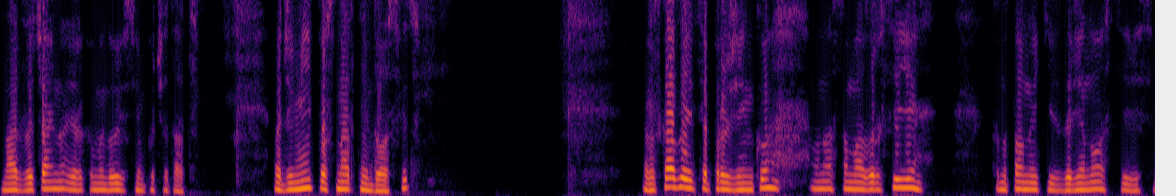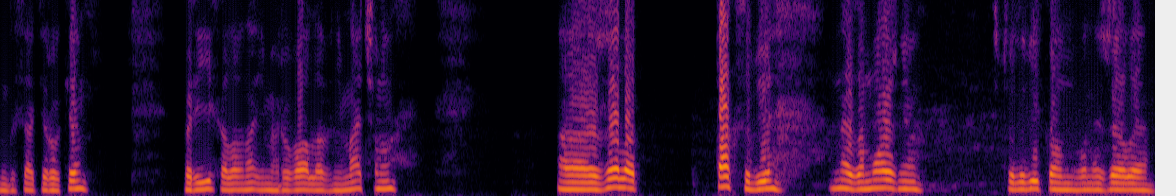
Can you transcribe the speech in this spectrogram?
Надзвичайно і рекомендую всім почитати. Отже, мій посмертний досвід. Розказується про жінку. Вона сама з Росії, то, напевно, якісь 90-ті, 80-ті роки. Переїхала, вона іммігрувала в Німеччину. Жила так собі, незаможньо. З чоловіком вони жили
